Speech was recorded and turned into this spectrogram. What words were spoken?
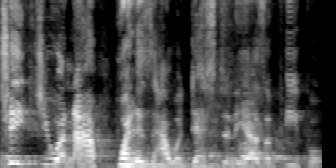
teach you and I what is our destiny as a people.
